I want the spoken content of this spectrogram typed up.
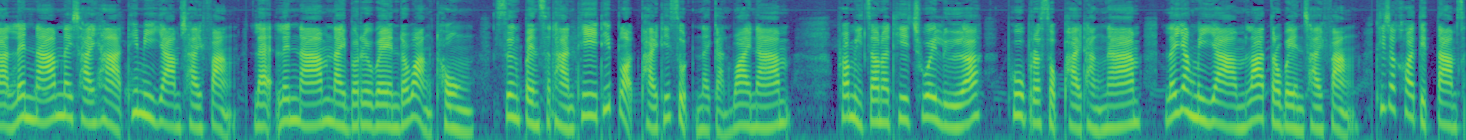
การเล่นน้ำในชายหาดที่มียามชายฝั่ง และเล่นน้ำในบริเวณระหว่างธงซึ่งเป็นสถานที่ที่ปลอดภัยที่สุดในการว่ายน้ำเพราะมีเจ้าหน้าที่ช่วยเหลือ ผู้ประสบภัยทางน้ำและยังมียามลาดตระเวนชายฝั่ง ที่จะคอยติดตามส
